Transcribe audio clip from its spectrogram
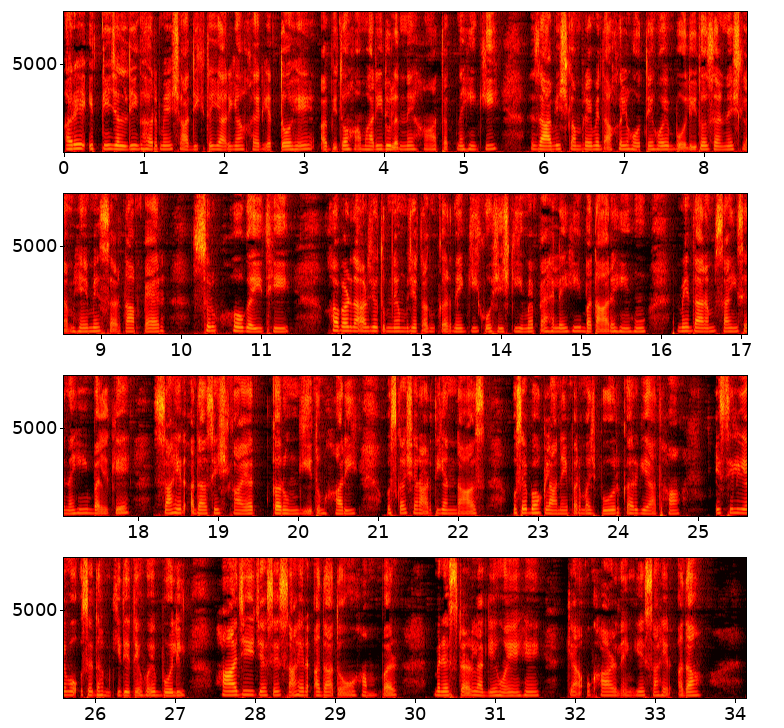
अरे, इतनी जल्दी घर में शादी की तैयारियाँ, खैरियत तो है। अभी तो हमारी दुल्हन ने हाँ तक नहीं की। जाविश कमरे में दाखिल होते हुए बोली तो सरनिश लम्हे में सरदा पैर सुर्ख हो गई थी। ख़बरदार जो तुमने मुझे तंग करने की कोशिश की, मैं पहले ही बता रही हूँ। मैं दारम साई से नहीं, बल्कि साहिर अदा से शिकायत करूँगी तुम्हारी। उसका शरारती अंदाज उसे बौखलाने पर मजबूर कर गया था। इसीलिए वो उसे धमकी देते हुए बोली हाँ जी, जैसे साहिर अदा तो हम पर मिनिस्टर लगे हुए हैं, क्या उखाड़ लेंगे साहिर अदा?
